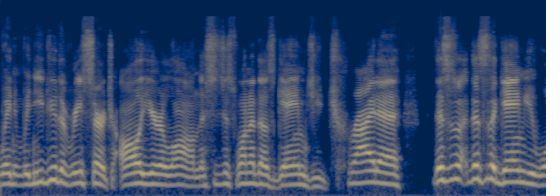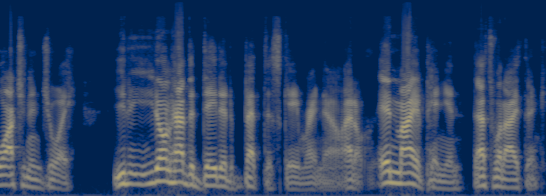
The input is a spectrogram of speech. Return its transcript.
when when you do the research all year long, this is just one of those games you try to. This is this is a game you watch and enjoy. You you don't have the data to bet this game right now. I don't, in my opinion. That's what I think.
